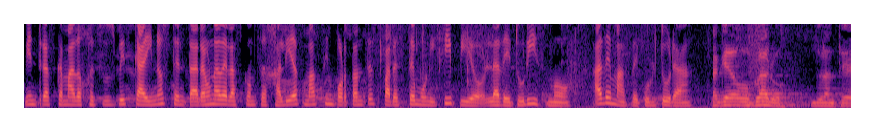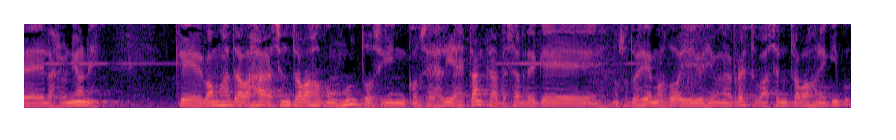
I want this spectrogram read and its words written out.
mientras que Amado Jesús Vizcaíno ostentará una de las concejalías más importantes para este municipio, la de turismo, además de cultura. Ha quedado claro durante las reuniones que vamos a trabajar, hacer un trabajo conjunto, sin concejalías estancas, a pesar de que nosotros llevemos dos y ellos lleven el resto, va a ser un trabajo en equipo.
